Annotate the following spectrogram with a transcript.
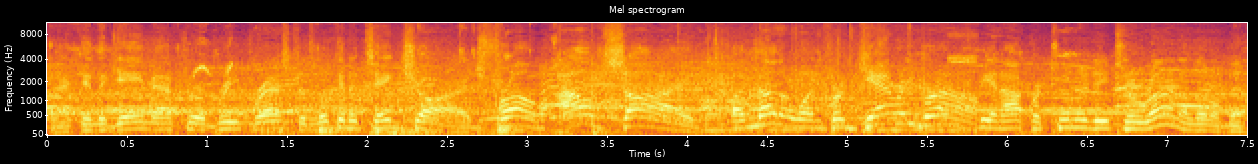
back in the game after a brief rest and looking to take charge from outside. Another one for Gary Browne. Be an opportunity to run a little bit.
